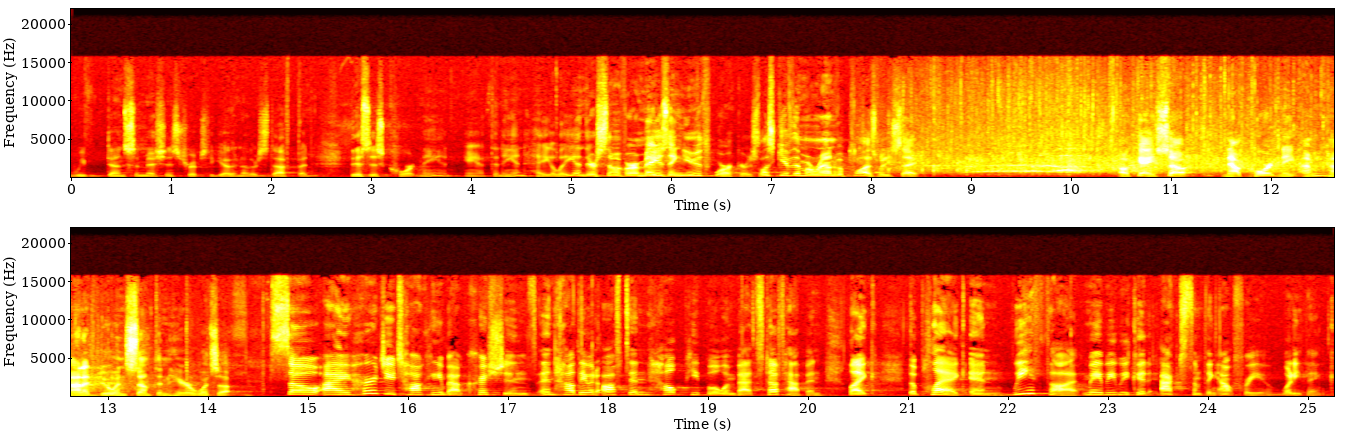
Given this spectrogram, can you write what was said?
we've done some missions trips together and other stuff. But this is Courtney and Anthony and Haley, and they're some of our amazing youth workers. Let's give them a round of applause. What do you say? Okay, so now, Courtney, I'm mm-hmm. kind of doing something here. What's up? So, I heard you talking about Christians and how they would often help people when bad stuff happened, like the plague, and we thought maybe we could act something out for you. What do you think?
